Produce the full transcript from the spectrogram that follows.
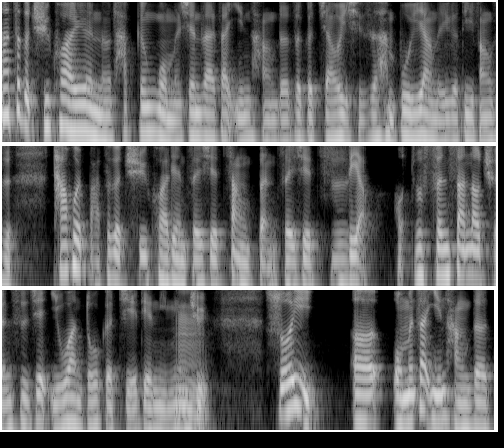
那这个区块链呢，它跟我们现在在银行的这个交易其实很不一样的一个地方是，它会把这个区块链这些账本、这些资料，哦，就分散到全世界一万多个节点里面去。所以，呃，我们在银行的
